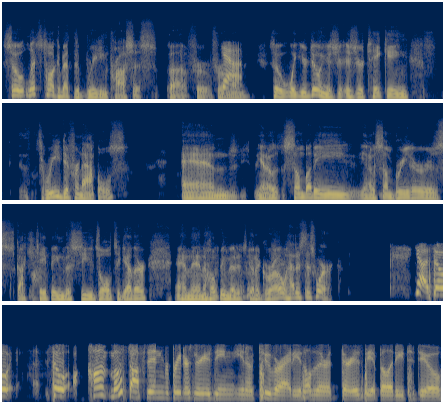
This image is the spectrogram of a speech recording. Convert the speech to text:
So let's talk about the breeding process uh, for for yeah. a moment. So what you're doing is you're, is you're taking three different apples and you know somebody you know some breeder is scotch taping the seeds all together and then hoping that it's going to grow how does this work yeah so so most often breeders are using you know two varieties although there, there is the ability to do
